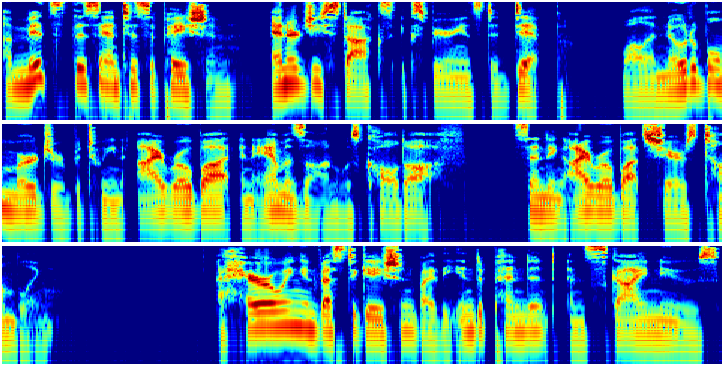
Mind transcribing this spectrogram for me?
Amidst this anticipation, energy stocks experienced a dip, while a notable merger between iRobot and Amazon was called off, sending iRobot's shares tumbling. A harrowing investigation by The Independent and Sky News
